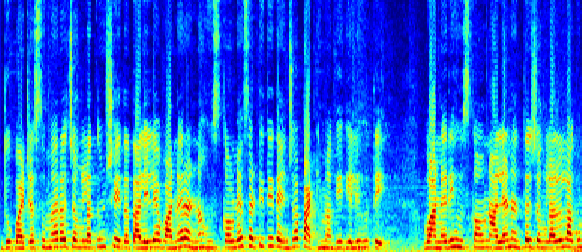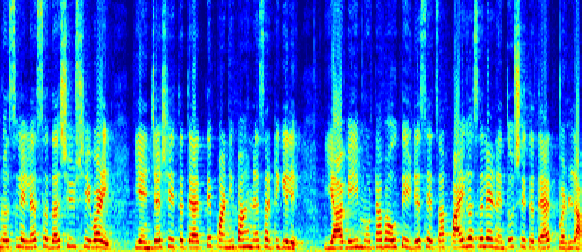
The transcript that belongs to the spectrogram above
दुपारच्या सुमारास जंगलातून शेतात आलेल्या वानरांना हुसकावण्यासाठी ते त्यांच्या पाठीमागे गेले होते. वानरे हुसकावून आल्यानंतर जंगलाला लागून असलेल्या सदाशिव शेवाळे यांच्या शेततळ्यात ते पाणी पाहण्यासाठी गेले. यावेळी मोठा भाऊ तेजस याचा पाय घसरल्याने तो शेततळ्यात पडला.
